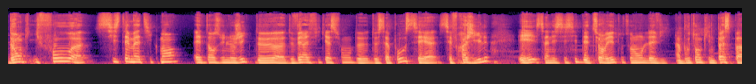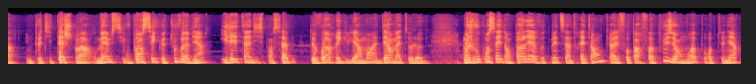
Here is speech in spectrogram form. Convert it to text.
Donc il faut systématiquement être dans une logique de, euh, de vérification de, de sa peau. C'est c'est fragile et ça nécessite d'être surveillé tout au long de la vie. Un bouton qui ne passe pas, une petite tache noire, ou même si vous pensez que tout va bien, il est indispensable de voir régulièrement un dermatologue. Moi, je vous conseille d'en parler à votre médecin traitant, car il faut parfois plusieurs mois pour obtenir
